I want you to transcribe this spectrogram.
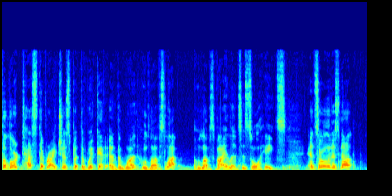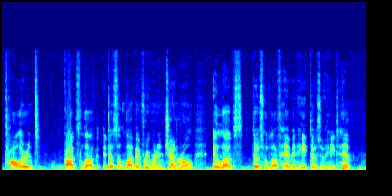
The Lord tests the righteous, but the wicked and the one who loves who loves violence his soul hates. And so it is not tolerant God's love. It doesn't love everyone in general. It loves those who love him and hate those who hate him.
